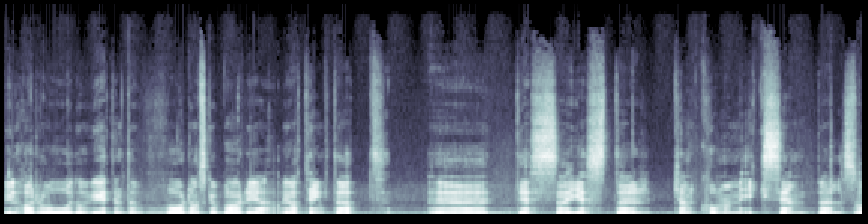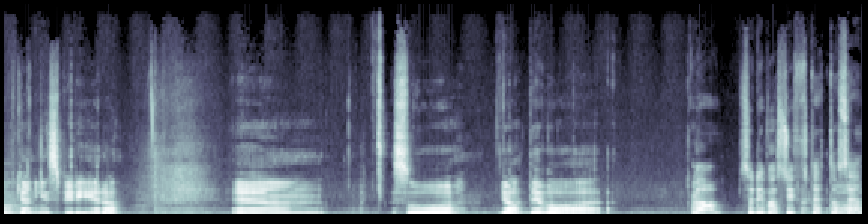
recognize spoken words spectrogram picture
vill ha råd och vet inte var de ska börja. Och jag tänkte att dessa gäster kan komma med exempel som mm. kan inspirera. Um, så ja, det var Ja, så det var syftet och sen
